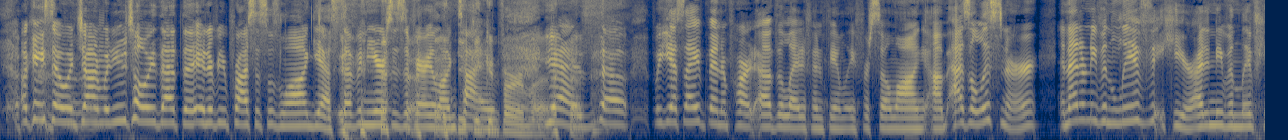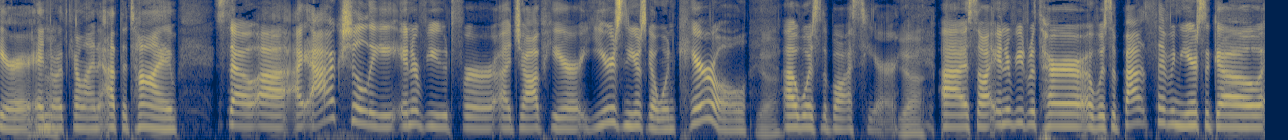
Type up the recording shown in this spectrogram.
okay, so when John, when you told me that the interview process was long, yes, seven years is a very long You time. can confirm. uh, yes. So, but yes, I've been a part of the Light of FM family for so long um, as a listener, and I don't even live here. I didn't even live here in North Carolina at the time. So uh, I actually interviewed for a job here years and years ago when Carol Yeah. uh, was the boss here. Yeah. Uh, so I interviewed with her. It was about seven years ago,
